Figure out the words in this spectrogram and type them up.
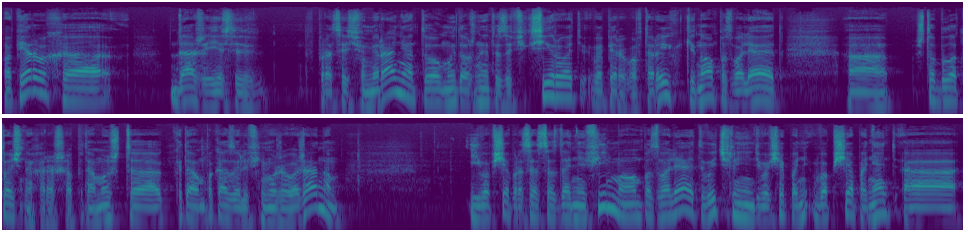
во-первых, э, даже если в процессе умирания, то мы должны это зафиксировать, во-первых. Во-вторых, кино позволяет что было точно хорошо, потому что когда мы показывали фильм уже Важаном, и вообще процесс создания фильма, он позволяет вычленить, вообще, вообще понять, а,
